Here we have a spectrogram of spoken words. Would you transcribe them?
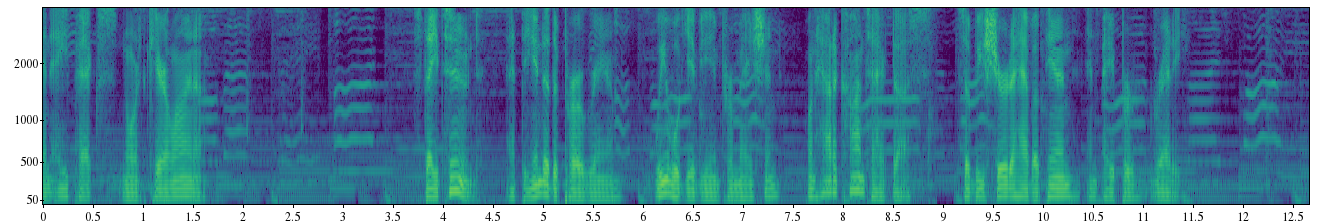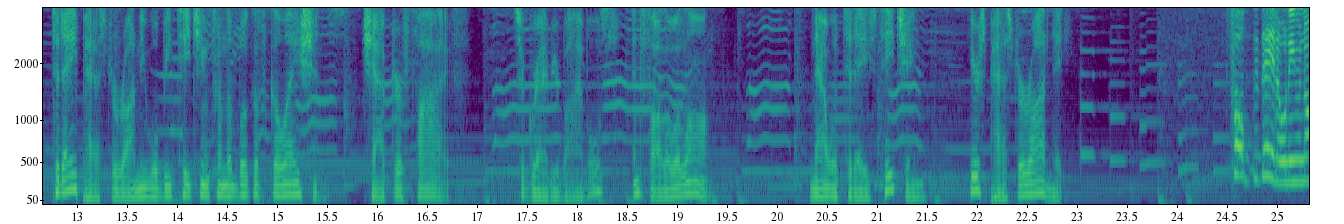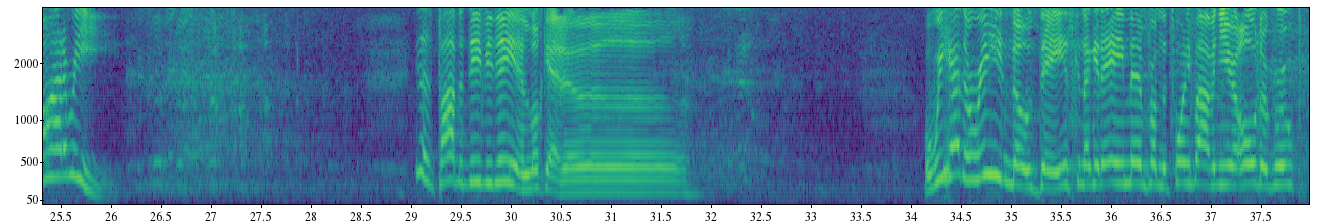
in Apex, North Carolina. Stay tuned. At the end of the program, we will give you information on how to contact us, so be sure to have a pen and paper ready. Today, Pastor Rodney will be teaching from the book of Galatians, chapter 5. So grab your Bibles and follow along. Now, with today's teaching, here's Pastor Rodney. Folk today don't even know how to read. You just pop the DVD and look at it. Uh... Well, we had to read in those days. Can I get an amen from the 25 and year older group?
